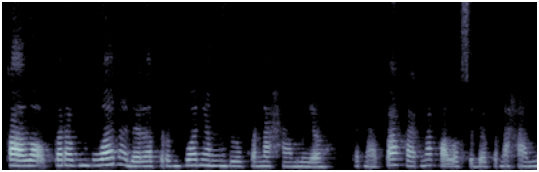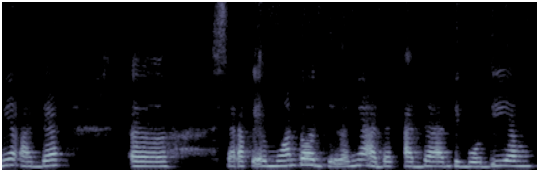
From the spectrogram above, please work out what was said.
Kalau perempuan adalah perempuan yang belum pernah hamil. Kenapa? Karena kalau sudah pernah hamil ada uh, secara keilmuan tuh bilangnya ada ada antibodi yang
